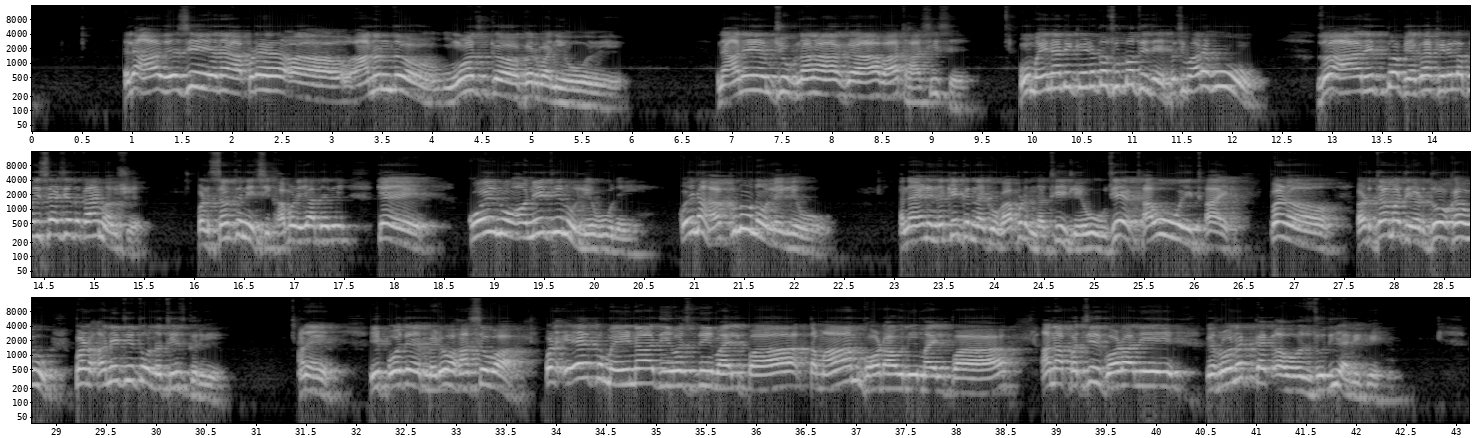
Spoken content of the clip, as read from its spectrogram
એટલે આ વેસી અને આપણે આનંદ મોજ કરવાની હોય. અને આને એમ છું ના ના, આ વાત હાસી છે. હું મહિનાથી કેડે તો છૂટો થઈ જાય. પછી મારે હું? જો આ રીતનો ભેગા કરેલા પૈસા છે તો કાયમ આવશે. પણ સંતની શિખામણ યાદ આવી કે કોઈનું અનીતિનું લેવું નહીં. કોઈના હકનું ન લઈ લેવું. અને એને નક્કી કરી નાખ્યું કે આપણે નથી લેવું. જે ખાવું હોય થાય. પણ અડધામાંથી અડધો ખાવું. પણ અનિતિ તો નથી જ કરવી. અને એ પોતે મેળો હાંસવા પણ એક મહિના દિવસની માઇલપા તમામ ઘોડાઓની માઇલપા આના પચીસ ઘોડાની રોનક કંઈક જુદી આવી ગઈ.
